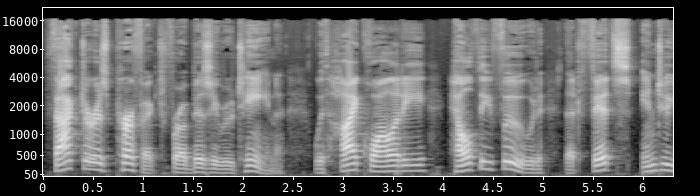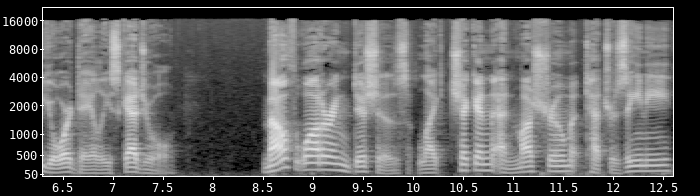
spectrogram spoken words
Factor is perfect for a busy routine with high quality, healthy food that fits into your daily schedule. Mouth-watering dishes like chicken and mushroom tetrazzini,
